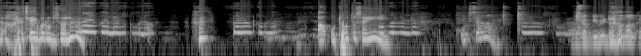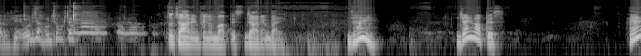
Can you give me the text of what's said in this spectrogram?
अच्छा एक बार उठ जाओ ना? आ उठो तो सही। उठ जा। देख भी ड्रामा कर रही है। उठ जा उठ जा उठ जा। तो जा रहे हैं फिर हम वापस। जा रहे हैं बाय जाए? जाए वापस? हैं?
